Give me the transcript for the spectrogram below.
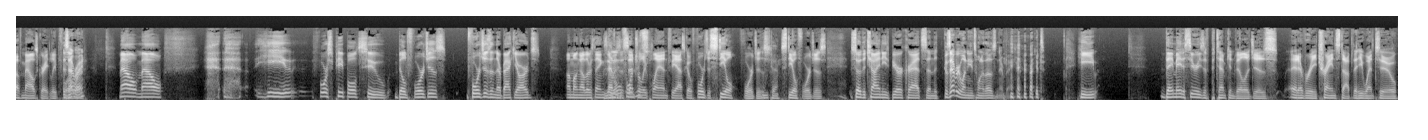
of Mao's Great Leap Forward. Is that right? Mao Mao he forced people to build forges forges in their backyards among other things Metal it was a centrally planned fiasco forges steel forges Okay. steel forges so the chinese bureaucrats and the Because everyone needs one of those in their backyard. right. he they made a series of Potemkin villages at every train stop that he went to,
